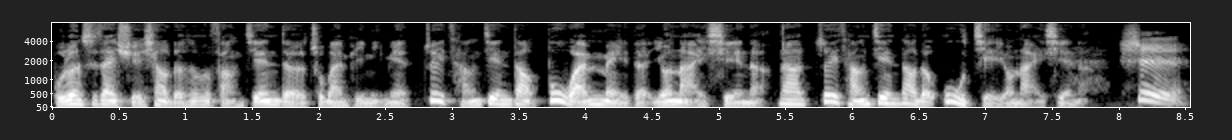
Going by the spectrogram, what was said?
不论是在学校的这个坊间的出版品里面，最常见到不完美的有哪一些呢？那最常见到的误解有哪一些呢？是。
